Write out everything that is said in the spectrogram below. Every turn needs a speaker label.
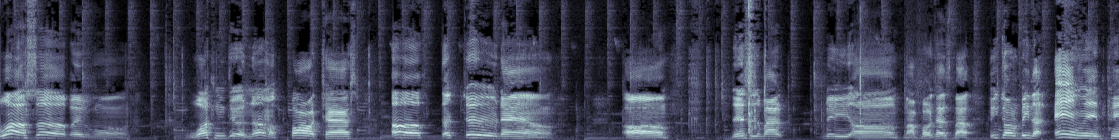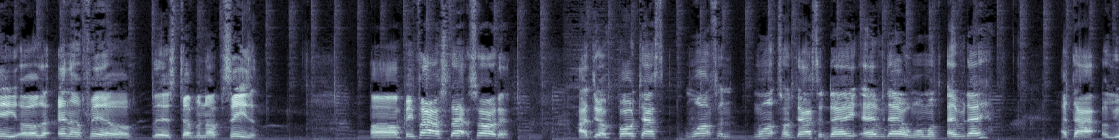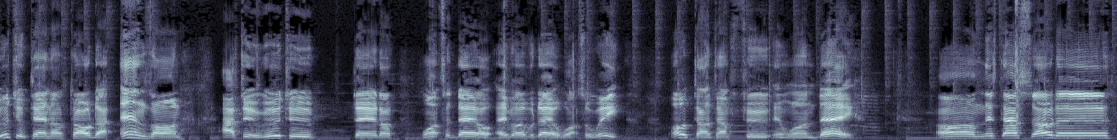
Speaker 1: What's up, everyone? Welcome to another podcast of the Two Down. Um, this is about me. Um, my podcast about who's gonna be the MVP of the NFL this coming up season. Um, before I start started, I do a podcast once and once or twice a day, every day, or almost every day. Got a YouTube channel called The End Zone. I do YouTube channel once a day, or every other day, or once a week, or sometimes two in one day. Um, this that started.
